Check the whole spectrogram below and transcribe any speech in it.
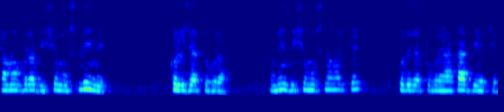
সমগ্র বিশ্ব মুসলিমের কলিজার টুকরা। উনি বিশ্ব মুসলিমকে কলিজার টুকরা আকার দিয়েছেন।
